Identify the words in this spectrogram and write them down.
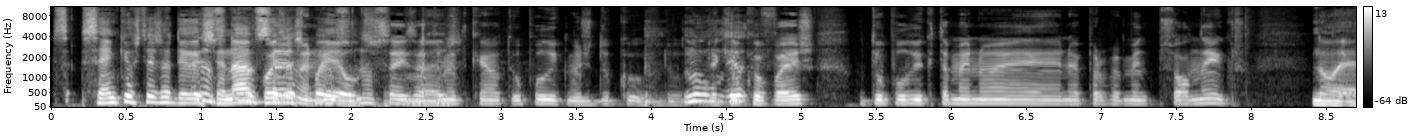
Se- Sem que eu esteja a direcionar não sei, coisas mano, para não, eles. Não sei mas- exatamente quem é o teu público, mas do, do- Não, daquilo eu- que eu vejo, o teu público também não é, não é propriamente pessoal negro. Não é,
